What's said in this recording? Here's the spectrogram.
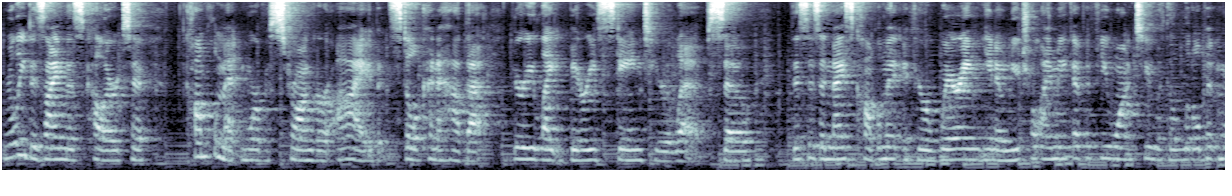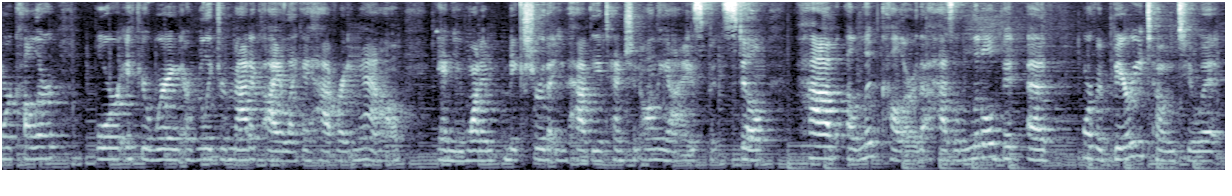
really designed this color to complement more of a stronger eye, but still kind of have that very light berry stain to your lips. So this is a nice complement if you're wearing, you know, neutral eye makeup if you want to with a little bit more color, or if you're wearing a really dramatic eye like I have right now, and you want to make sure that you have the attention on the eyes, but still have a lip color that has a little bit of more of a berry tone to it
